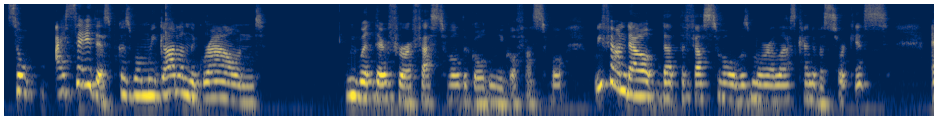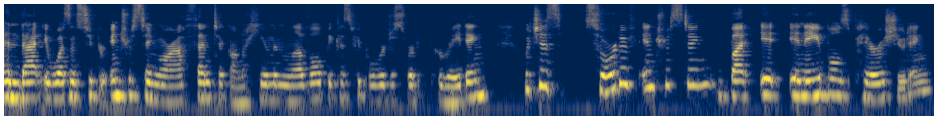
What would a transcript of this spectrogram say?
So I say this because when we got on the ground we went there for a festival, the Golden Eagle Festival. We found out that the festival was more or less kind of a circus and that it wasn't super interesting or authentic on a human level because people were just sort of parading, which is sort of interesting, but it enables parachuting,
